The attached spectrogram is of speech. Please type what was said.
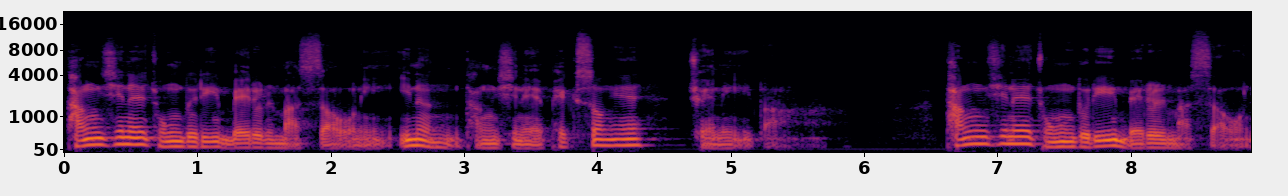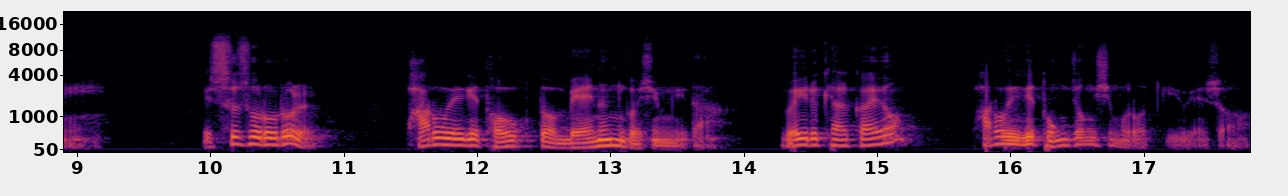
당신의 종들이 매를 맞사오니 이는 당신의 백성의 죄니이다. 당신의 종들이 매를 맞사오니 스스로를 바로에게 더욱더 매는 것입니다. 왜 이렇게 할까요? 바로에게 동정심을 얻기 위해서.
